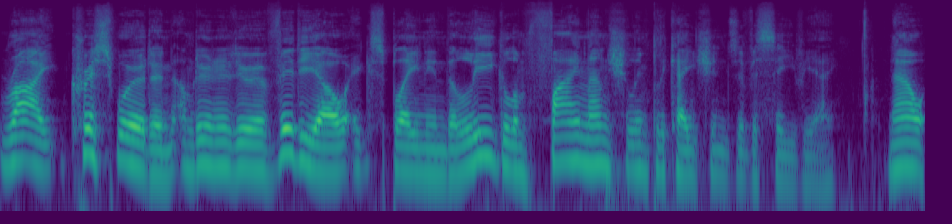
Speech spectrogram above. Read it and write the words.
Right, Chris Worden, I'm going to do a video explaining the legal and financial implications of a CVA. Now,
